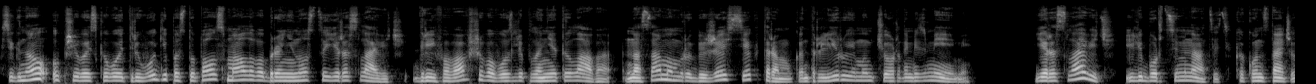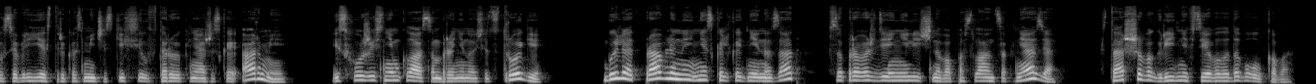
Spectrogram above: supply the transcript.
Сигнал общевойсковой тревоги поступал с малого броненосца Ярославич, дрейфовавшего возле планеты Лава, на самом рубеже с сектором, контролируемым черными змеями. Ярославич, или Борт-17, как он значился в реестре космических сил Второй княжеской армии, и схожий с ним классом броненосец Строги, были отправлены несколько дней назад в сопровождении личного посланца князя, старшего гридня Всеволода Волкова.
